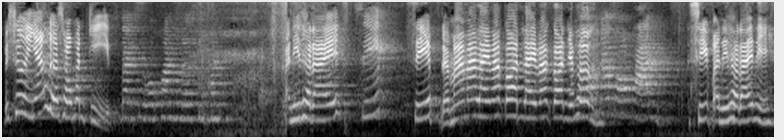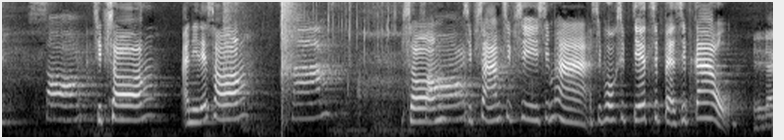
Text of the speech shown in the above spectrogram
ไปซื้ออีกยังเหลือสองพันกีบแบ่งสิบหกพันเหลือสี่พันอันนี้เท่าไรสิบสิบเดี๋ยวมามาอะไรมาก่อนอะไรมาก่อนอย่าเพิ่งเก้าสองพันสิบอันนี้เท่าไรนี่สองสิบสองอันนี้ได้สองสามสองสองสิบสามสิบสี่สิบห้าสิบหกสิบเจ็ดสิบแปดสิบเก้าเห็นได้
